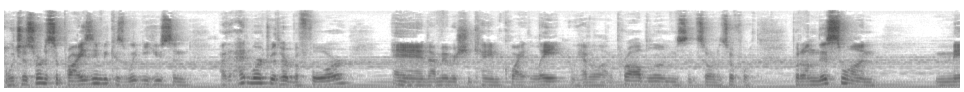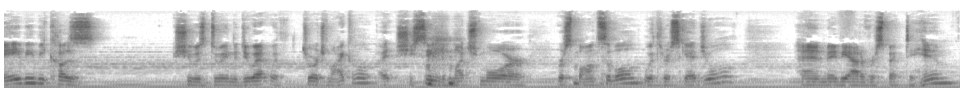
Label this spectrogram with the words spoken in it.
which was sort of surprising because Whitney Houston, I had worked with her before, and I remember she came quite late. And we had a lot of problems and so on and so forth. But on this one, maybe because she was doing the duet with George Michael, she seemed much more responsible with her schedule, and maybe out of respect to him.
